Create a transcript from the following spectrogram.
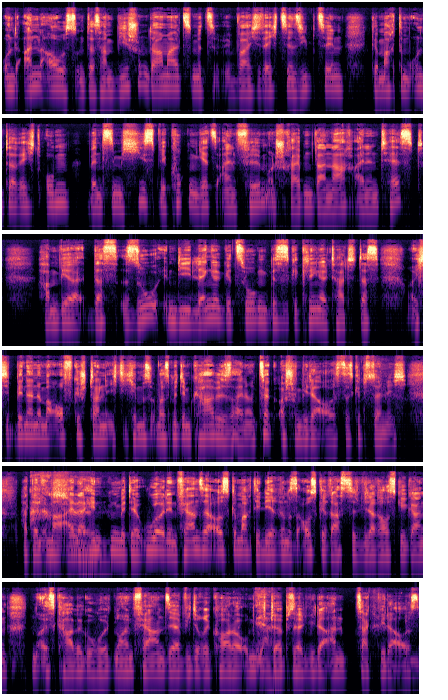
und an, aus. Und das haben wir schon damals mit, war ich 16, 17, gemacht im Unterricht, um, wenn es nämlich hieß, wir gucken jetzt einen Film und schreiben danach einen Test, haben wir das so in die Länge gezogen, bis es geklingelt hat. Das und ich bin dann immer aufgestanden, ich, hier muss irgendwas mit dem Kabel sein und zack, auch schon wieder aus. Das gibt's doch nicht. Hat dann Ach, immer schön. einer hinten mit der Uhr den Fernseher ausgemacht, die Lehrerin ist ausgerastet, wieder rausgegangen, neues Kabel geholt, neuen Fernseher, Videorekorder umgestöpselt, ja. wieder an, zack, wieder aus.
